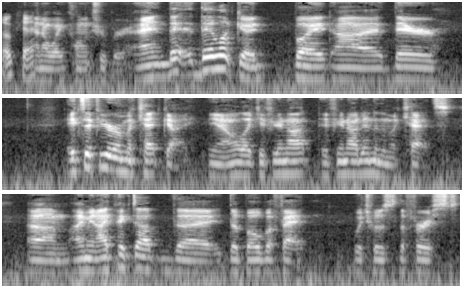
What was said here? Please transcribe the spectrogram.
Okay. and a white clone trooper, and they they look good, but uh, they're it's if you're a maquette guy, you know, like if you're not if you're not into the maquettes. Um, I mean, I picked up the the Boba Fett, which was the first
